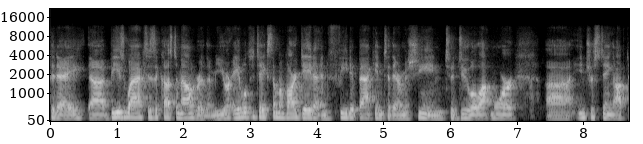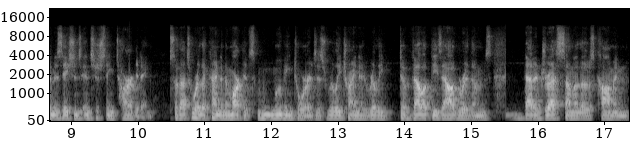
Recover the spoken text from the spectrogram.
today. Uh, beeswax is a custom algorithm. You're able to take some of our data and feed it back into their machine to do a lot more uh, interesting optimizations, interesting targeting. So that's where the kind of the market's moving towards is really trying to really develop these algorithms that address some of those common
